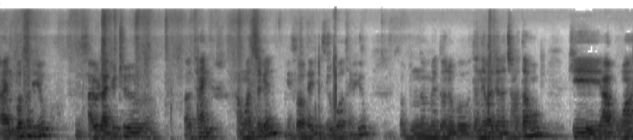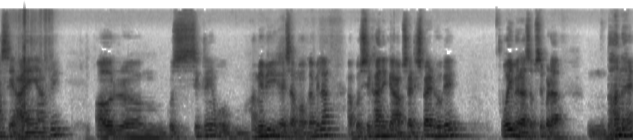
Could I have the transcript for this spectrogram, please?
And both of you, I would like you to uh, thank uh, once again for to both of you. मैं दोनों को धन्यवाद देना चाहता हूँ कि आप वहाँ से आए यहाँ पे और कुछ सीख रहे हैं वो हमें भी ऐसा मौका मिला आपको सिखाने का आप सेटिस्फाइड हो गए। वही मेरा सबसे बड़ा धन है।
